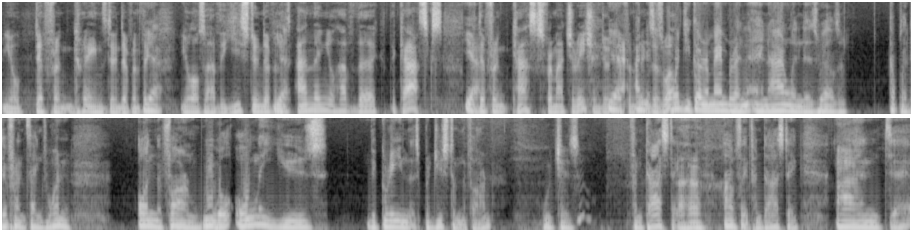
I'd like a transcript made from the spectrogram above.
You know, different grains doing different things, Yeah. you'll also have the yeast doing different Yeah. things, and then you'll have the the casks, Yeah. the different casks for maturation doing different and things as well. What you got to remember in, in Ireland as well is a couple of different things. One, on the farm, we will only use the grain that's produced on the farm, which is fantastic, Uh huh. absolutely fantastic. And uh,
